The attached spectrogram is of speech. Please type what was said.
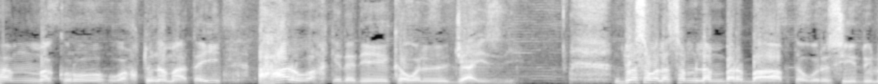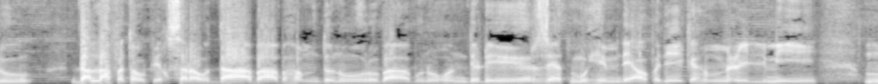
هم مکروه وختونه ماتوي هر وخت کې د دې کول جایز دي دوه سوه لسم لمبر باب ته ورسېدلو د الله په توفیق سره او دا باب هم د نورو بابونو غوندې ډیر زیات مهم دی او په دې کې هم علمی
